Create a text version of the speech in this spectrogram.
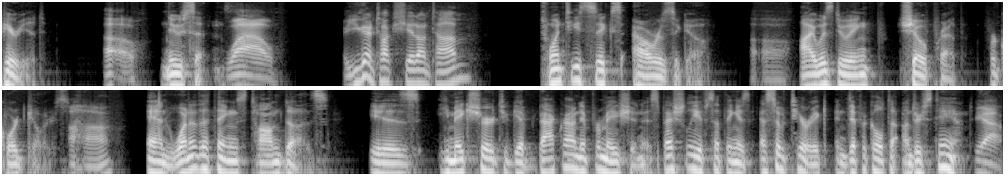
Period. Uh oh. New sentence. Wow. Are you going to talk shit on Tom? 26 hours ago, Uh oh. I was doing show prep for Cord Killers. Uh huh. And one of the things Tom does is he makes sure to give background information, especially if something is esoteric and difficult to understand. Yeah.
